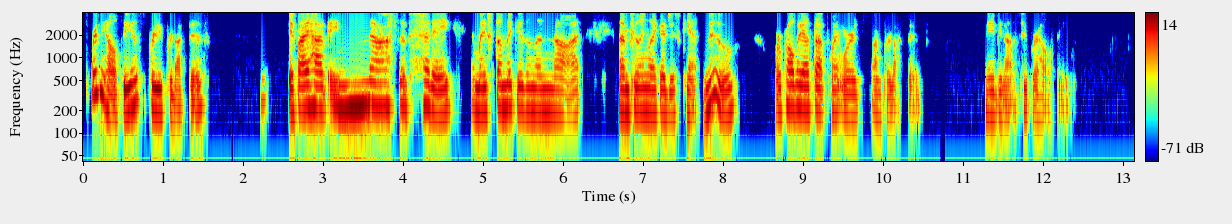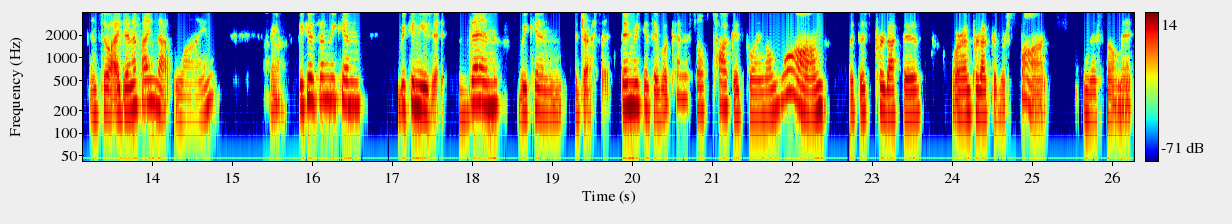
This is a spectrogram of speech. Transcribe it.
it's pretty healthy, it's pretty productive. If I have a massive headache and my stomach is in a knot I'm feeling like I just can't move, we're probably at that point where it's unproductive, maybe not super healthy. And so identifying that line, right? Uh-huh. Because then we can we can use it. Then we can address it. Then we can say what kind of self-talk is going along with this productive or unproductive response in this moment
